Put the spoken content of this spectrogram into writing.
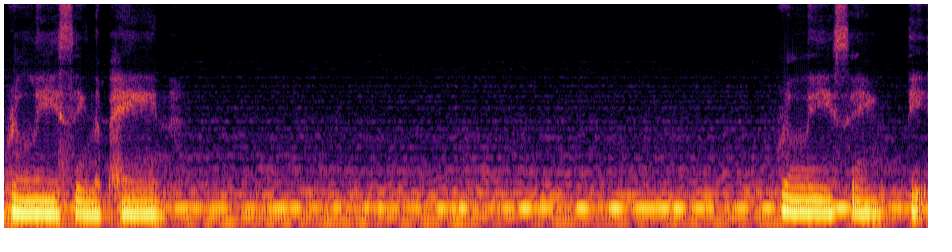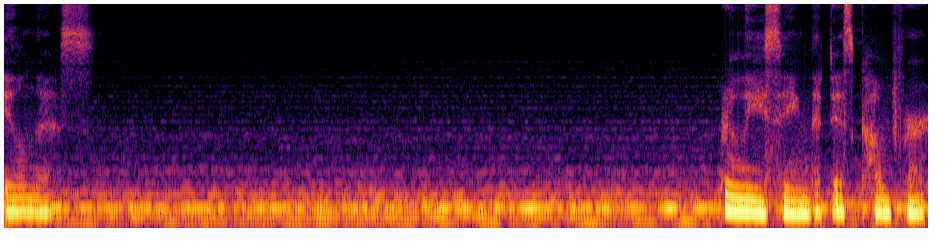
Releasing the pain. Releasing the illness. Releasing the discomfort.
